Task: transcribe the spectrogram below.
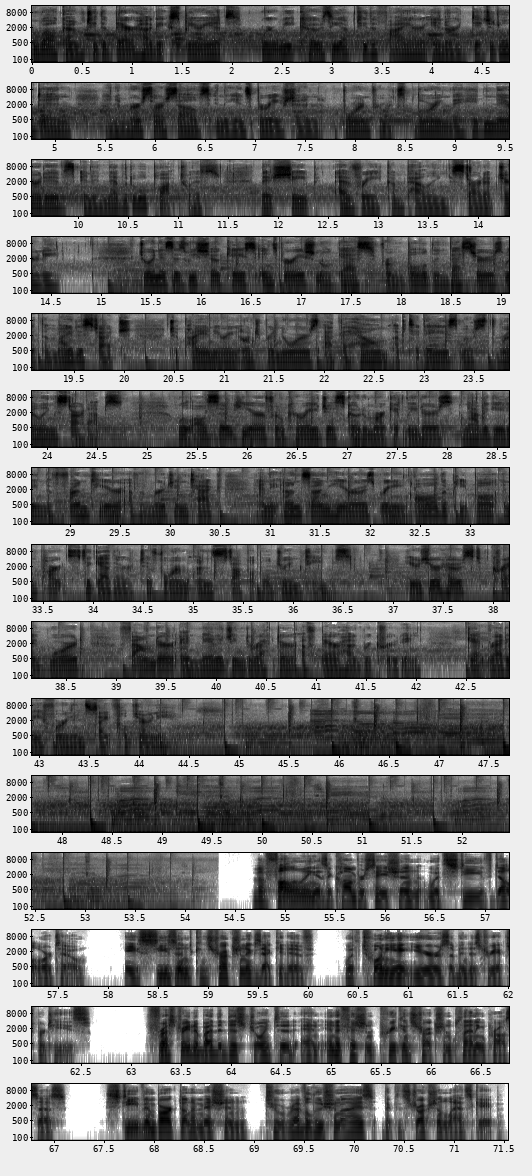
Welcome to the Bearhug Experience, where we cozy up to the fire in our digital den and immerse ourselves in the inspiration born from exploring the hidden narratives and inevitable plot twists that shape every compelling startup journey. Join us as we showcase inspirational guests from bold investors with the Midas touch to pioneering entrepreneurs at the helm of today's most thrilling startups. We'll also hear from courageous go to market leaders navigating the frontier of emerging tech and the unsung heroes bringing all the people and parts together to form unstoppable dream teams. Here's your host, Kraig Ward, founder and managing director of Bearhug Recruiting. Get ready for an insightful journey. The following is a conversation with Steve Dell'Orto, a seasoned construction executive with 28 years of industry expertise. Frustrated by the disjointed and inefficient pre construction planning process, Steve embarked on a mission to revolutionize the construction landscape.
